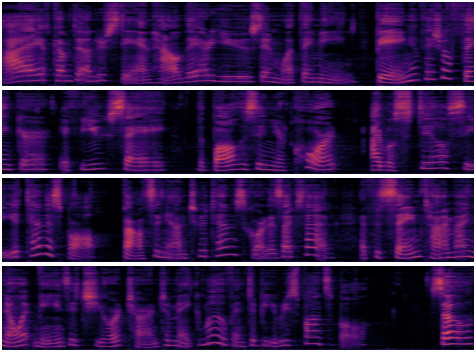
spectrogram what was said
I have come to understand how they are used and what they mean. Being a visual thinker, if you say the ball is in your court, I will still see a tennis ball bouncing onto a tennis court, as I've said. At the same time, I know it means it's your turn to make a move and to be responsible. So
